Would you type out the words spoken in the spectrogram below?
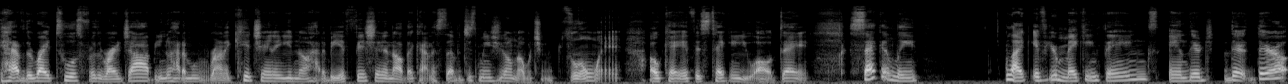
have the right tools for the right job, you know how to move around a kitchen and you know how to be efficient and all that kind of stuff. It just means you don't know what you're doing, okay, if it's taking you all day. Secondly, like if you're making things and they're they're they're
